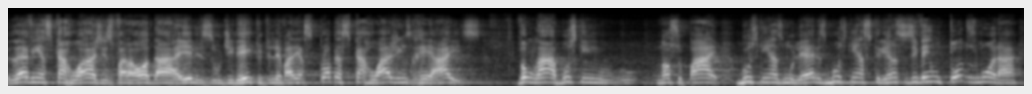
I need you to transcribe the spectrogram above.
Levem as carruagens, Faraó dá a eles o direito de levarem as próprias carruagens reais. Vão lá, busquem o nosso pai, busquem as mulheres, busquem as crianças e venham todos morar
